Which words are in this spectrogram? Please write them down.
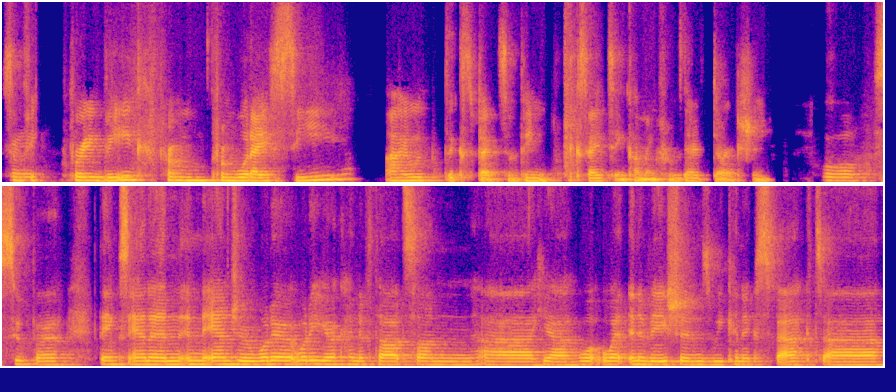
Something pretty big from from what I see. I would expect something exciting coming from that direction. Cool, super. Thanks, Anna and, and, Andrew. What are what are your kind of thoughts on uh, yeah what, what innovations we can expect? Uh,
